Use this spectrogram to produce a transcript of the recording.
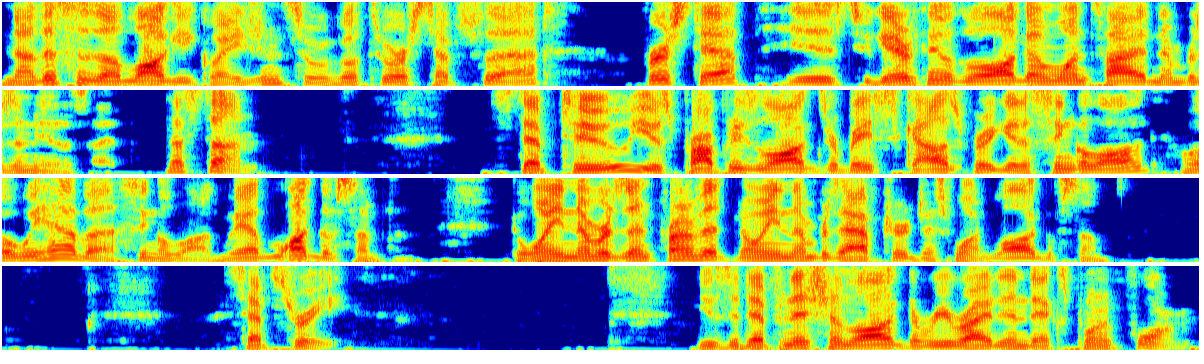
Now this is a log equation, so we'll go through our steps for that. First step is to get everything with the log on one side, numbers on the other side. That's done. Step 2, use properties logs or basic algebra to get a single log. Well, we have a single log. We have log of something. Don't want any numbers in front of it, don't want any numbers after just want log of something. Step 3. Use the definition log to rewrite into exponent form.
